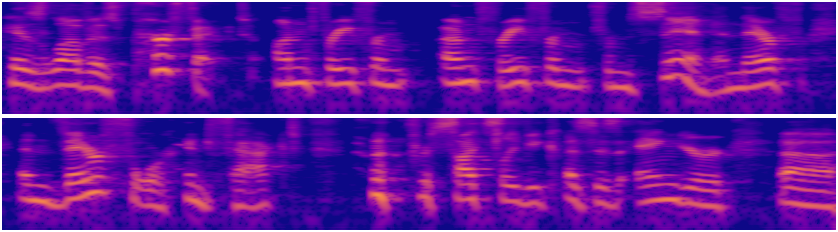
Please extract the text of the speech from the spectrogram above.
His love is perfect, unfree from unfree from from sin, and therefore and therefore, in fact, precisely because his anger uh,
